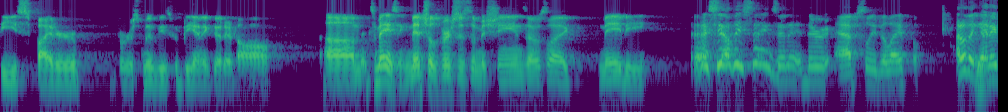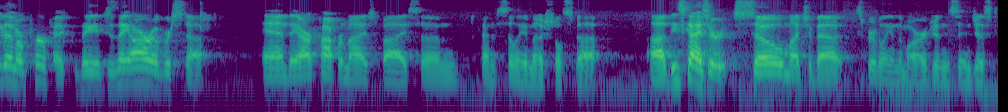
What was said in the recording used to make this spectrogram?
these Spider Verse movies would be any good at all. Um, it's amazing. Mitchell's versus the Machines. I was like, maybe. And I see all these things, and they're absolutely delightful. I don't think Yeah. any of them are perfect because they are overstuffed and they are compromised by some kind of silly emotional stuff. Uh, these guys are so much about scribbling in the margins and just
